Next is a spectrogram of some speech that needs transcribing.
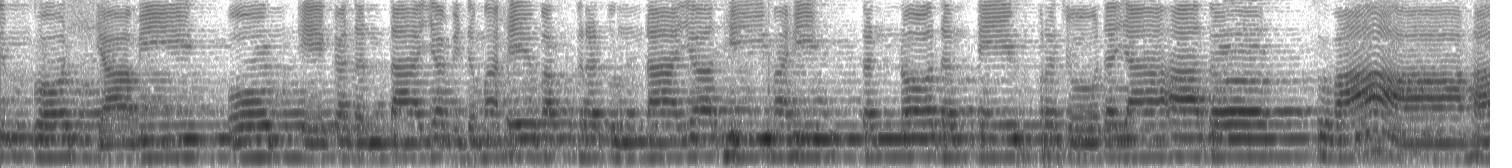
घोष्यामि ॐ एकदन्ताय विद्महे वक्रतुण्डाय धीमहि तन्नो दन्तिः प्रचोदयात्। स्वाहा।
